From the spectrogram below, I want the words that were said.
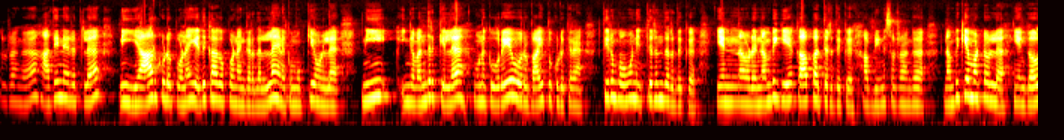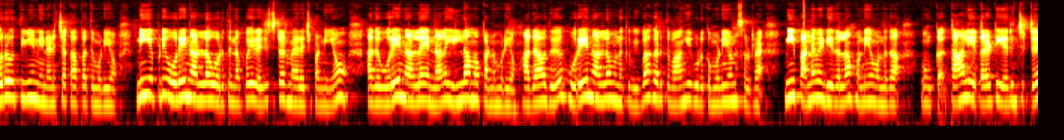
சொல்கிறாங்க அதே நேரத்தில் நீ யார் கூட போன எதுக்காக போனங்கிறதெல்லாம் எனக்கு முக்கியம் இல்லை. நீ இங்கே வந்திருக்கில்ல உனக்கு ஒரே ஒரு வாய்ப்பு கொடுக்குறேன். திரும்பவும் நீ திருந்துறதுக்கு என்னோட நம்பிக்கையை காப்பாற்றுறதுக்கு அப்படின்னு சொல்கிறாங்க நம்பிக்கை மட்டும் இல்லை என் கௌரவத்தையும் நீ நினச்சா காப்பாற்ற முடியும். நீ எப்படி ஒரே நாளில் ஒருத்தனை போய் ரெஜிஸ்டர் மேரேஜ் பண்ணியும் அதை ஒரே நாளில் என்னால் இல்லாமல் பண்ண முடியும். அதாவது ஒரே நாளில் உனக்கு விவாகரத்து வாங்கி கொடுக்க முடியும்னு சொல்கிறேன் நீ பண்ண வேண்டியதெல்லாம் ஒன்றே ஒன்று தான் உன் க தாலியை கழட்டி எரிஞ்சிட்டு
